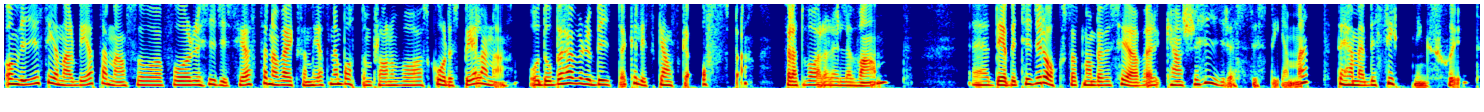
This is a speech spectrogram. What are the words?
om vi är scenarbetarna så får hyresgästerna och verksamheterna i bottenplanen vara skådespelarna. Och då behöver du byta kuliss ganska ofta för att vara relevant. Eh, det betyder också att man behöver se över kanske hyressystemet, det här med besittningsskydd.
